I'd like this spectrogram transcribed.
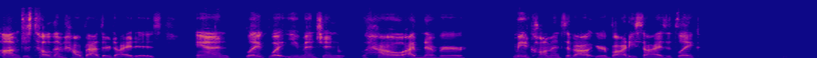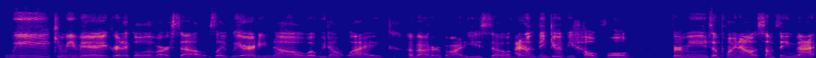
um, just tell them how bad their diet is. And like what you mentioned, how I've never made comments about your body size. It's like we can be very critical of ourselves. Like we already know what we don't like about our bodies. So I don't think it would be helpful for me to point out something that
